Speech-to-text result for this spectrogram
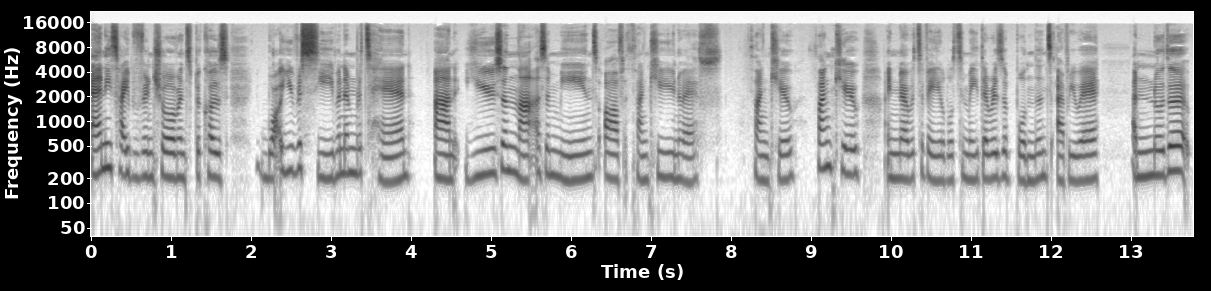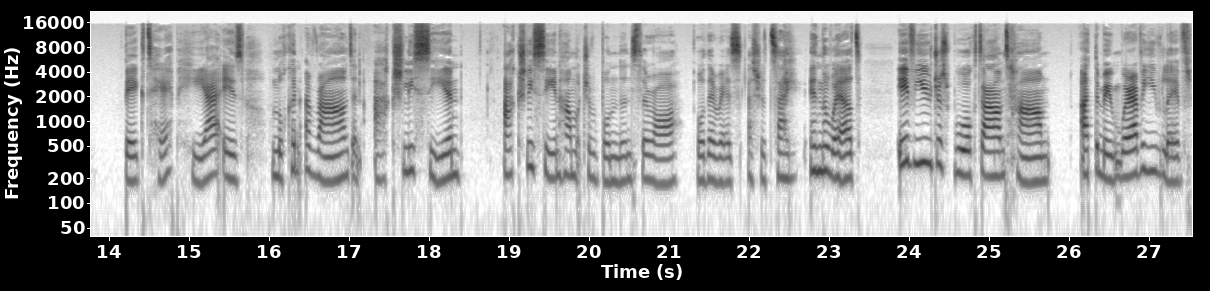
any type of insurance because what are you receiving in return and using that as a means of thank you, universe. Thank you. Thank you. I know it's available to me. There is abundance everywhere. Another big tip here is looking around and actually seeing actually seeing how much abundance there are or there is, I should say, in the world. If you just walk downtown at the moment, wherever you live,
